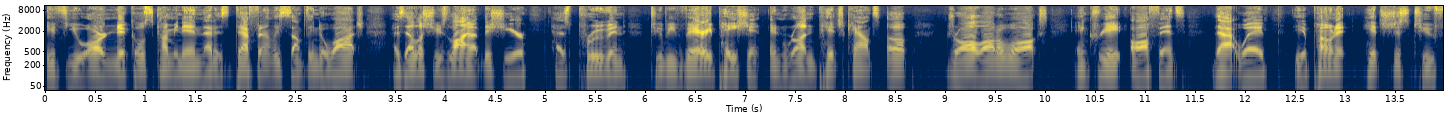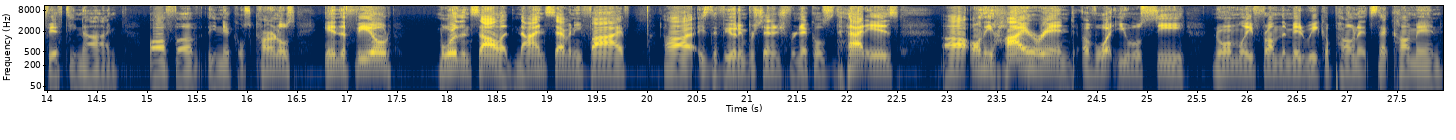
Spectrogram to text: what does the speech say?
if you are Nicholls coming in. That is definitely something to watch as LSU's lineup this year has proven to be very patient and run pitch counts up, draw a lot of walks, and create offense that way. The opponent hits just 259 off of the Nicholls Colonels. In the field, more than solid. 975 uh, is the fielding percentage for Nicholls. That is uh, on the higher end of what you will see normally from the midweek opponents that come in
